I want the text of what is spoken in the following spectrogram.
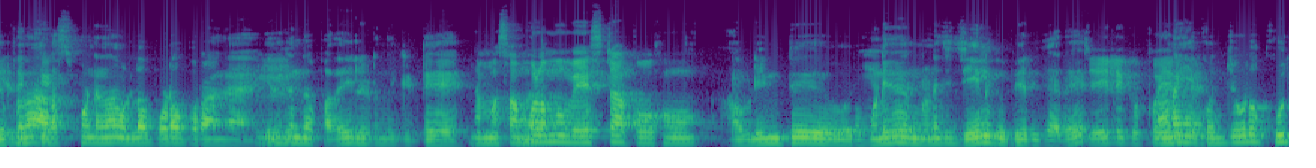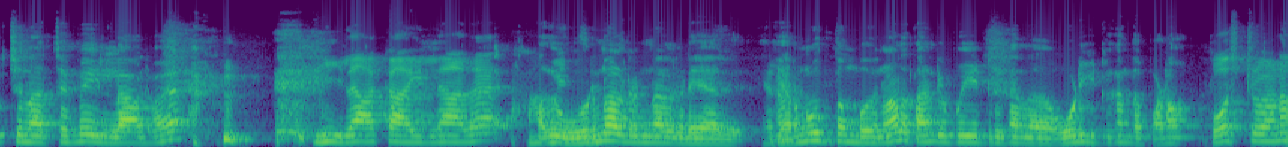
இப்பதான் எதுக்கு? அரெஸ்ட் பண்ணி தான் உள்ள போட போறாங்க. எதுக்கு இந்த பதவியில இருந்துகிட்டு நம்ம சம்பளமும் வேஸ்டா போகும். அப்படின்ட்டு ஒரு மனிதர் நினைச்சு ஜெயிலுக்கு போயிருக்காரு. ஜெயிலுக்கு போய் கொஞ்சம் கூட கூச்ச நாச்சமே இல்லாம இலாக்கா இல்லாத அது ஒரு நாள் ரெண்டு நாள் கிடையாது. இருநூத்தி ஐம்பது நாளை தாண்டி போயிட்டு இருக்கு அந்த ஓடிக்கிட்டு இருக்கு அந்த படம். போஸ்டர் வேணா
